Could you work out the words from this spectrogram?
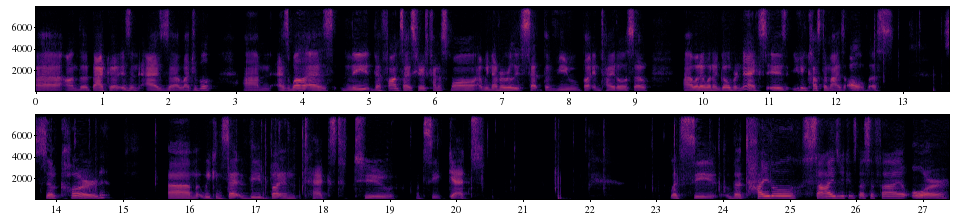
uh, on the background isn't as uh, legible, um, as well as the, the font size here is kind of small and we never really set the view button title. So uh, what I wanna go over next is you can customize all of this. So card, um, we can set the button text to, let's see, get let's see, the title size we can specify, or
